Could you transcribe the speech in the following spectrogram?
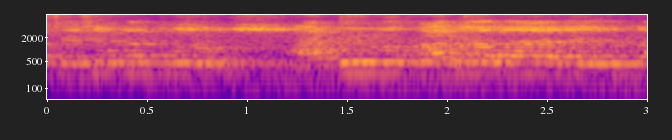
స్టేషన్ కంట్రోల్ ఆర్డీఓ కార్యాలయాల ఎదుట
